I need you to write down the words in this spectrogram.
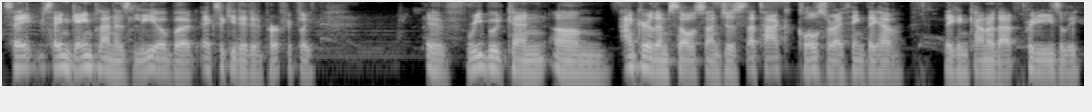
same same game plan as Leo, but executed it perfectly. If reboot can um, anchor themselves and just attack closer, I think they have they can counter that pretty easily.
